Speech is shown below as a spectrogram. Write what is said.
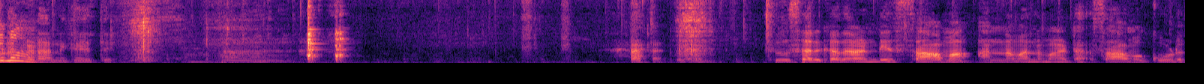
ఉడకడానికి అయితే చూసారు కదా అండి సామ అన్నం అన్నమాట సామకూడు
